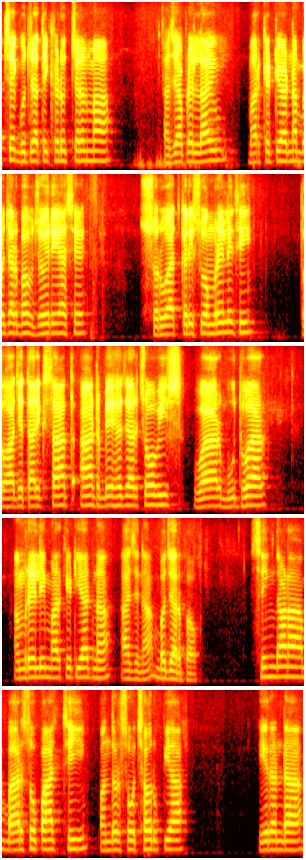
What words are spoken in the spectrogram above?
છે ગુજરાતી ખેડૂત ચેનલમાં. આજે આપણે લાઈવ માર્કેટ યાર્ડના બજાર ભાવ જોઈ રહ્યા છે. શરૂઆત કરીશું અમરેલીથી. તો આજે તારીખ સાત આઠ બે હજાર ચોવીસ, વાર, બુધવાર, અમરેલી માર્કેટ યાર્ડના આજના બજાર ભાવ. સિંગદાણા બારસો પાંચથી પંદરસો છ રૂપિયા, એરંડા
